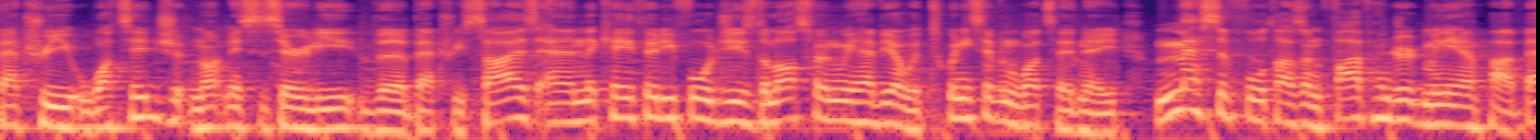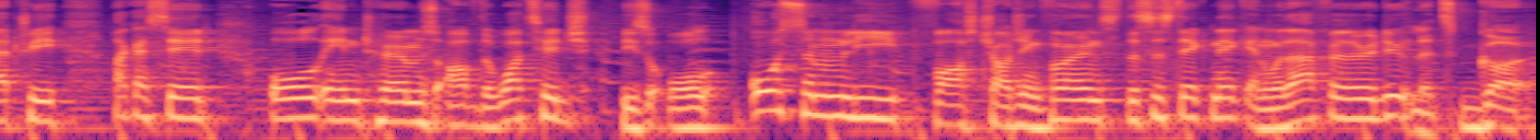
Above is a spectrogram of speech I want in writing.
battery wattage, not necessarily the battery size. And the K30 4G is the last phone we have here with 27 watts and a massive 4500 milliampere battery. Like I said, all in terms of the wattage, these are all awesomely fast charging phones. This is TechNick, and without further ado, let's go.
